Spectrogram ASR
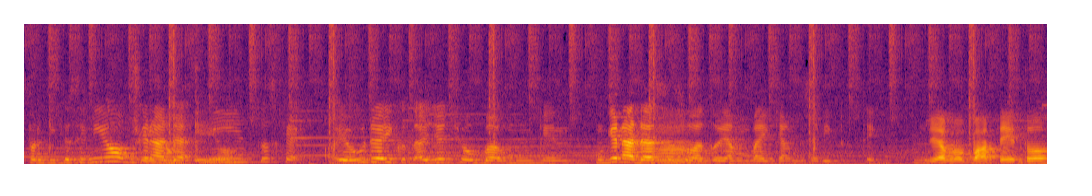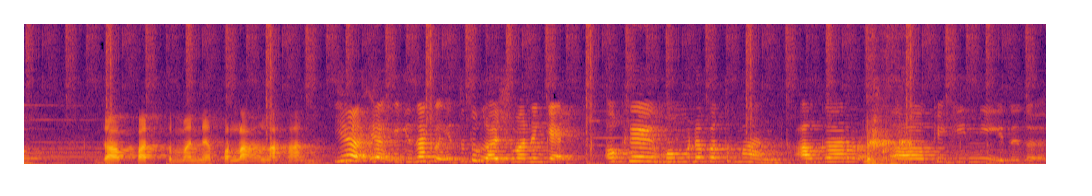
pergi ke sini yuk, mungkin Sini, ada ini, terus kayak ya udah ikut aja coba mungkin, mungkin ada Hmm. sesuatu yang baik yang bisa dipetik. Ya berarti itu dapat temannya perlahan-lahan. Ya, ya exactly. Itu tuh gak cuma yang kayak, oke mau mendapat teman agar uh, kayak gini gitu. tuh.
